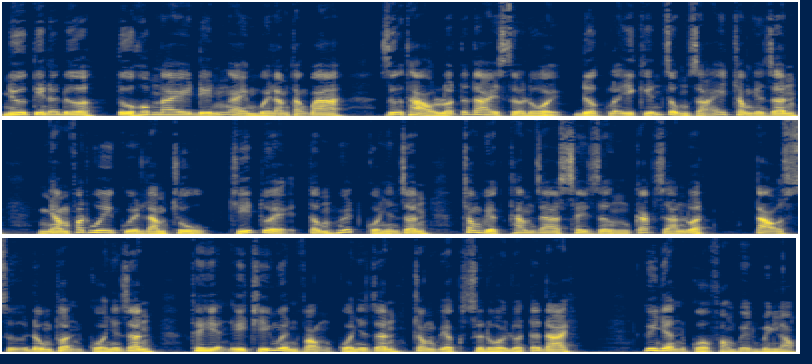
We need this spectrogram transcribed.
Như tin đã đưa, từ hôm nay đến ngày 15 tháng 3, dự thảo luật đất đai sửa đổi được lấy ý kiến rộng rãi trong nhân dân nhằm phát huy quyền làm chủ, trí tuệ, tâm huyết của nhân dân trong việc tham gia xây dựng các dự án luật, tạo sự đồng thuận của nhân dân, thể hiện ý chí nguyện vọng của nhân dân trong việc sửa đổi luật đất đai. Ghi nhận của phóng viên Minh Long.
